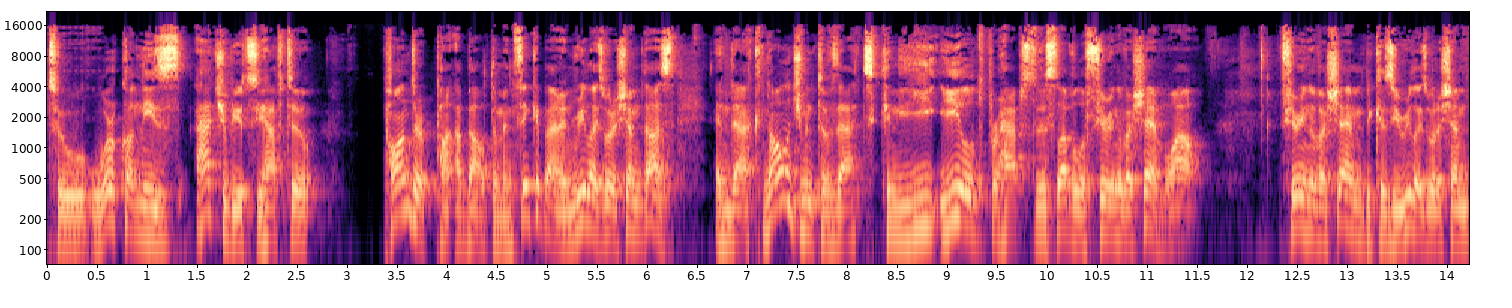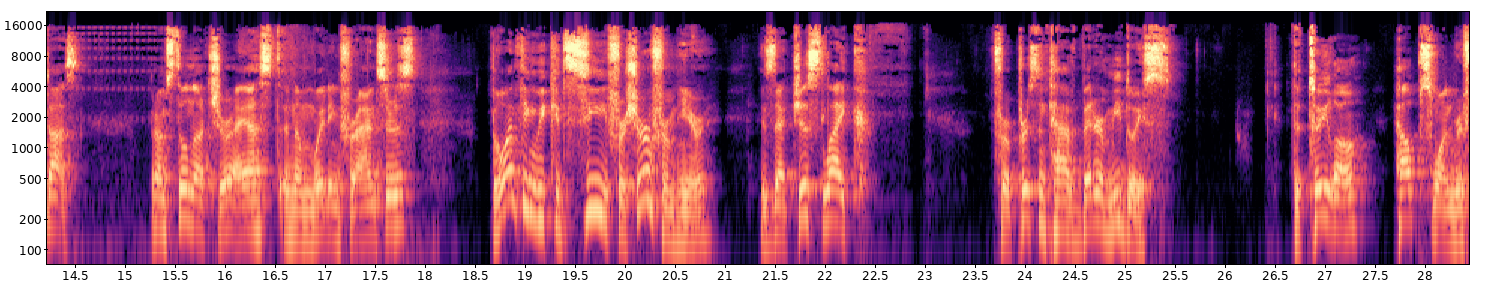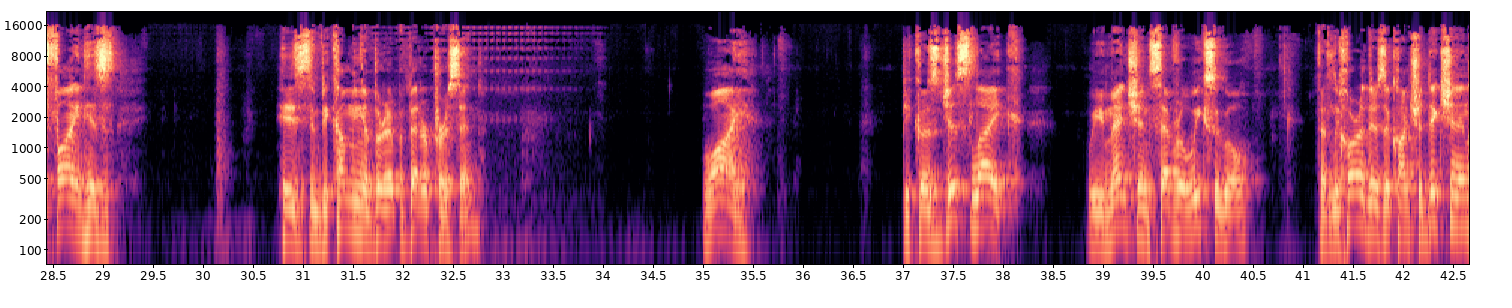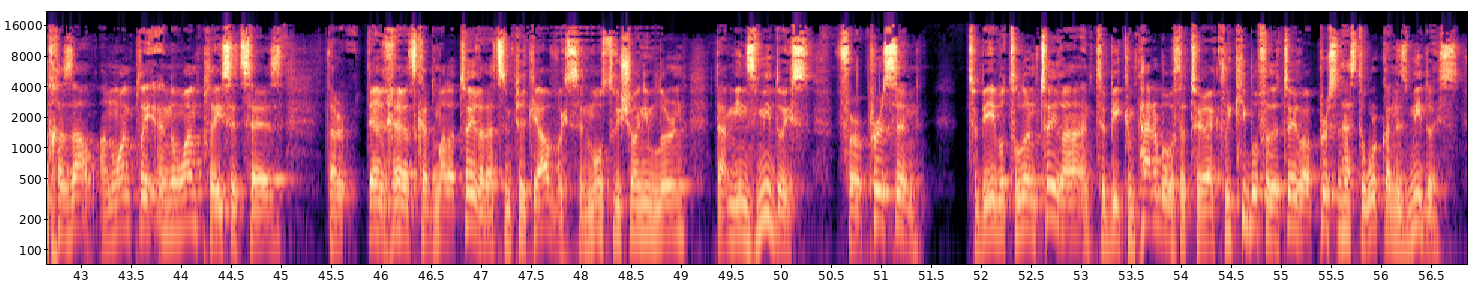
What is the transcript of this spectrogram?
to work on these attributes, you have to ponder about them and think about it and realize what Hashem does. And the acknowledgement of that can yield perhaps to this level of fearing of Hashem. Wow. Fearing of Hashem because you realize what Hashem does. But I'm still not sure. I asked and I'm waiting for answers. The one thing we could see for sure from here is that just like for a person to have better midos, the Torah helps one refine his his becoming a better person. Why? Because just like we mentioned several weeks ago, that lichora there's a contradiction in Chazal. On one place, in one place it says that derech eretz kadmala Torah. That's in Pirkei Avos, and most Rishonim learn that means midos. For a person to be able to learn Torah and to be compatible with the Torah, klikibul for the Torah, a person has to work on his midos,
